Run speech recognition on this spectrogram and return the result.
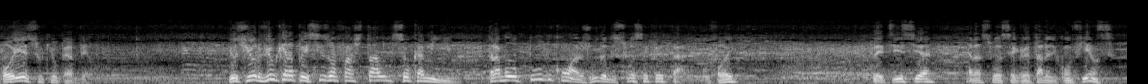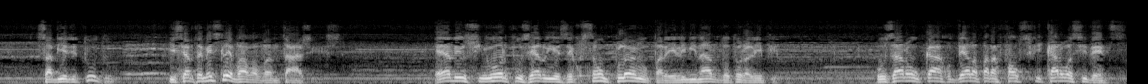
Foi isso que o perdeu. E o senhor viu que era preciso afastá-lo de seu caminho. Tramou tudo com a ajuda de sua secretária, não foi? Letícia era sua secretária de confiança. Sabia de tudo e certamente levava vantagens. Ela e o senhor puseram em execução um plano para eliminar o Dr. Alípio. Usaram o carro dela para falsificar o acidente.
